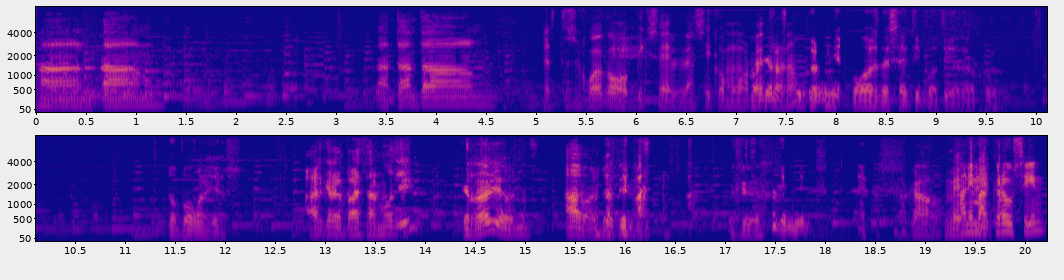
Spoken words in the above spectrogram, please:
tan, tan. Tan, tan, tan. Esto se juega como Eh, pixel, así como retro, los ¿no? minijuegos de ese tipo, tío, te lo juro. No puedo con ellos. A ver qué le parece al Moody. ¿Qué rollo? No- Ah, vale. Me flipa. Bien, bien. Me Animal flipa. Crossing.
